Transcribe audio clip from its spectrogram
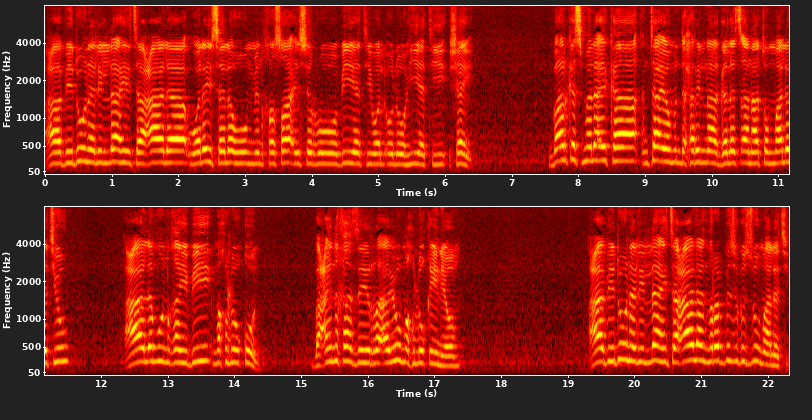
عابدون لله تعالى وليس لهم من خصائص الربوبية والألوهية شيء. باركس ملائكة انتا يوم اندحرلنا قلس اناتم مالتيو عالم غيبي مخلوقون. بعينها زي الرأيو مخلوقين يوم؟ عابدون لله تعالى نرب زقزو مالتي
